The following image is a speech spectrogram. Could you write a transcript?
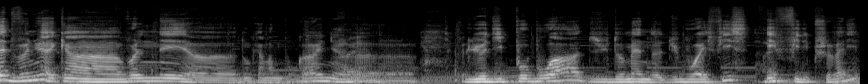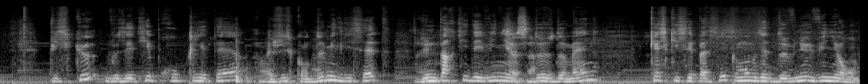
êtes venu avec un Volnay, euh, donc un vin de Bourgogne, euh, lieu dit Paubois, du domaine Dubois et Fils, et Philippe Chevalier, puisque vous étiez propriétaire jusqu'en 2017 d'une partie des vignes de ce domaine. Qu'est-ce qui s'est passé? Comment vous êtes devenu vigneron?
